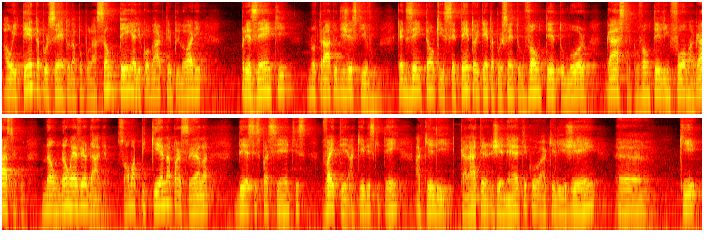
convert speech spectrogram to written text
a 80% da população tem Helicobacter pylori presente no trato digestivo. Quer dizer então que 70, 80% vão ter tumor gástrico, vão ter linfoma gástrico? Não, não é verdade. Só uma pequena parcela desses pacientes vai ter, aqueles que têm aquele caráter genético, aquele gene uh, que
